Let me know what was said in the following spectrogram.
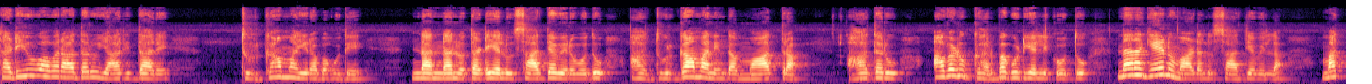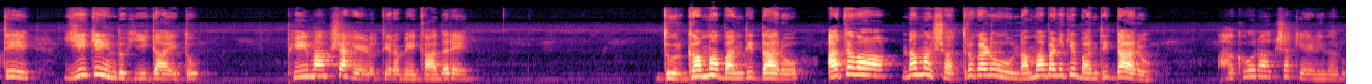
ತಡೆಯುವವರಾದರೂ ಯಾರಿದ್ದಾರೆ? ದುರ್ಗಮ್ಮ ಇರಬಹುದೇ? ನನ್ನನ್ನು ತಡೆಯಲು ಸಾಧ್ಯವಿರುವುದು ಆ ದುರ್ಗಾಮನಿಂದ ಮಾತ್ರ. ಆದರೂ ಅವಳು ಗರ್ಭಗುಡಿಯಲ್ಲಿ ಕೂತು ನನಗೇನು ಮಾಡಲು ಸಾಧ್ಯವಿಲ್ಲ. ಮತ್ತೆ ಏಕೆ ಇಂದು ಹೀಗಾಯಿತು? ಭೀಮಾಕ್ಷ ಹೇಳುತ್ತಿರಬೇಕಾದರೆ ದುರ್ಗಮ್ಮ ಬಂದಿದ್ದಾರೋ ಅಥವಾ ನಮ್ಮ ಶತ್ರುಗಳು ನಮ್ಮ ಬಳಿಗೆ ಬಂದಿದ್ದಾರೋ? ಅಘೋರಾಕ್ಷ ಕೇಳಿದರು.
